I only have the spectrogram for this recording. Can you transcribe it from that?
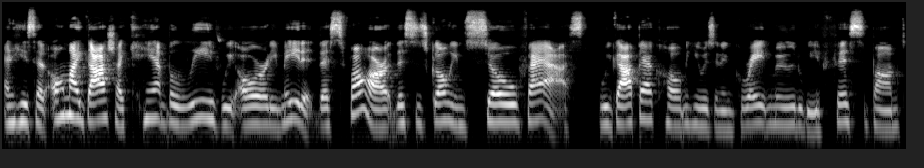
And he said oh my gosh i can't believe we already made it this far. This is going so fast. We got back home. He was in a great mood. We fist bumped.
